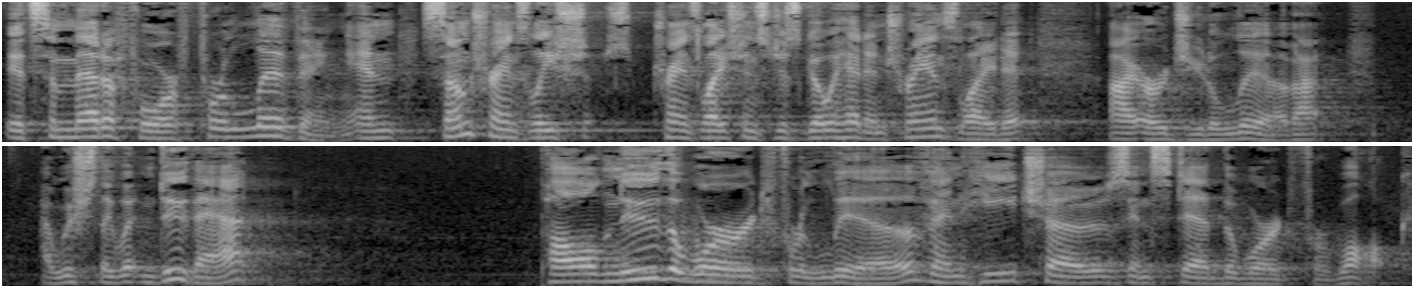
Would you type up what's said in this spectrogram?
it's a metaphor for living. And some translations, translations just go ahead and translate it I urge you to live. I, I wish they wouldn't do that. Paul knew the word for live, and he chose instead the word for walk.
